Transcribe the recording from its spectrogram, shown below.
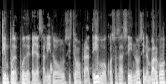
tiempo después de que haya salido un sistema operativo o cosas así, ¿no? Sin embargo,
